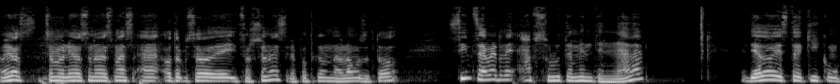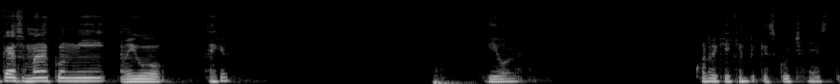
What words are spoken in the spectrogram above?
Amigos, bienvenidos una vez más a otro episodio de Distorsiones, el podcast donde hablamos de todo sin saber de absolutamente nada. El día de hoy estoy aquí como cada semana con mi amigo Ángel. Digo, recuerda que hay gente que escucha esto.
